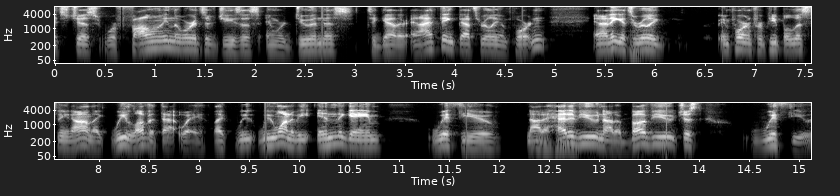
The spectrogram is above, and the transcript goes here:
It's just we're following the words of Jesus and we're doing this together. And I think that's really important. And I think it's really important for people listening on. Like we love it that way. Like we we want to be in the game with you, not ahead of mm-hmm. you, not above you, just with you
